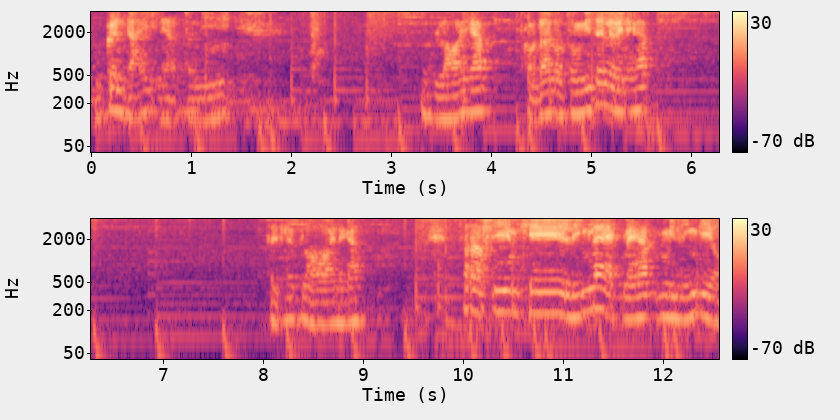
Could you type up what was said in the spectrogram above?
Google Drive นะครับตัวนี้เรียบร้อยครับกดดาวน์โหลดตรงนี้ได้เลยนะครับ เสร็จเรียบร้อยนะครับสำหรับ EMK ลิงก์แรกนะครับ มีลิงก์เดียว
